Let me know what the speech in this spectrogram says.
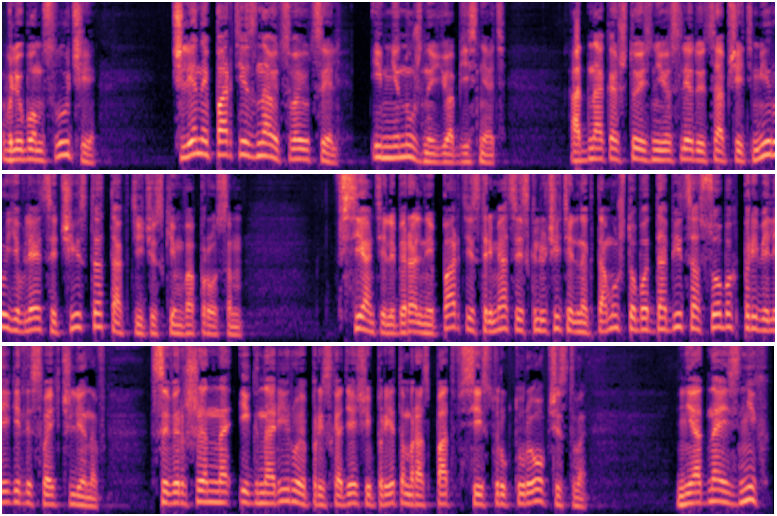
В любом случае, члены партии знают свою цель, им не нужно ее объяснять. Однако, что из нее следует сообщить миру, является чисто тактическим вопросом. Все антилиберальные партии стремятся исключительно к тому, чтобы добиться особых привилегий для своих членов, совершенно игнорируя происходящий при этом распад всей структуры общества. Ни одна из них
